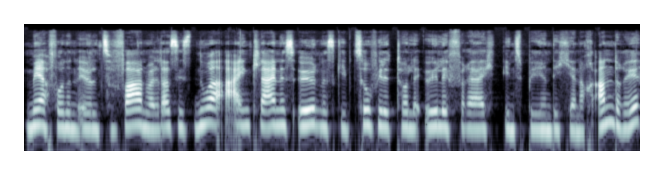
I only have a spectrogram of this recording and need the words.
mehr von den Ölen zu fahren, weil das ist nur ein kleines Öl und es gibt so viele tolle Öle, vielleicht inspirieren dich ja noch andere.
